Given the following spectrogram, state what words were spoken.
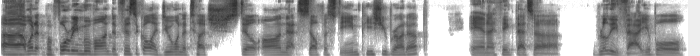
Uh, I want to before we move on to physical, I do want to touch still on that self esteem piece you brought up, and I think that's a really valuable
